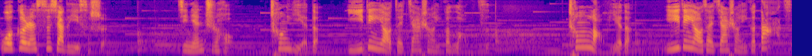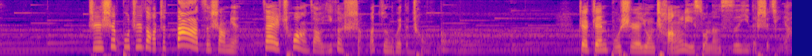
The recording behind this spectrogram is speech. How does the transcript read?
我个人私下的意思是，几年之后，称爷的一定要再加上一个“老”字，称老爷的一定要再加上一个“大”字。只是不知道这“大”字上面再创造一个什么尊贵的称呼。这真不是用常理所能思议的事情呀！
